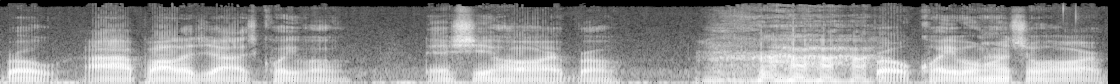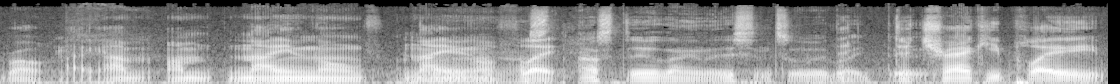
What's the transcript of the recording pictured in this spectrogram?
bro. I apologize, Quavo. That shit hard, bro. bro, Quavo Huncho hard, bro. Like I'm, I'm not even gonna, not even gonna flex. I still ain't listen to it The, like the track he played,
